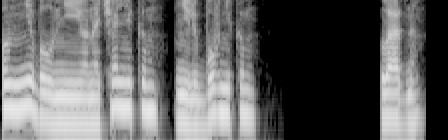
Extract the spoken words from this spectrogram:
он не был ни ее начальником, ни любовником. Ладно,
